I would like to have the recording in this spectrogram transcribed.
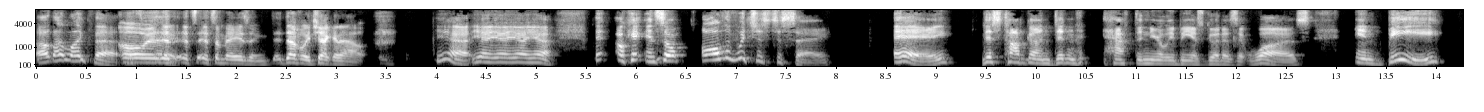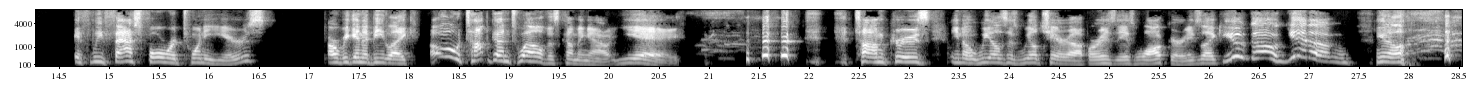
Oh, I like that. oh, it, it's it's amazing. Definitely check it out. Yeah, yeah, yeah, yeah, yeah. Okay, and so all of which is to say, A, this Top Gun didn't have to nearly be as good as it was. And B, if we fast forward 20 years, are we going to be like, oh, Top Gun 12 is coming out? Yay. Tom Cruise, you know, wheels his wheelchair up or his, his walker. He's like, you go get him. You know,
